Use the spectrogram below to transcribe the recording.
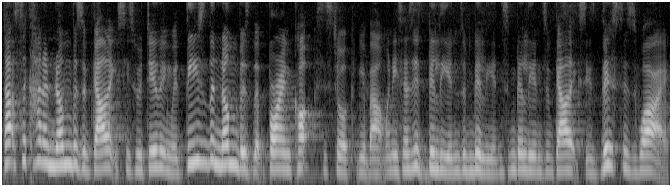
that's the kind of numbers of galaxies we're dealing with. These are the numbers that Brian Cox is talking about when he says it's billions and billions and billions of galaxies. This is why.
